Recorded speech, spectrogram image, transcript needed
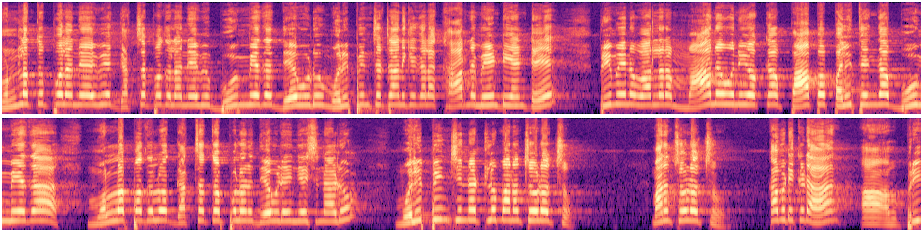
ముండ్ల తుప్పలు అనేవి గచ్చపొదలు అనేవి భూమి మీద దేవుడు మొలిపించటానికి గల కారణం ఏంటి అంటే ప్రియమైన వాళ్ళ మానవుని యొక్క పాప ఫలితంగా భూమి మీద ముళ్ళ పొదలు గచ్చ తప్పులను దేవుడు ఏం చేసినాడు? మొలిపించినట్లు మనం చూడొచ్చు. మనం చూడొచ్చు. కాబట్టి ఇక్కడ ఆ ప్రియ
